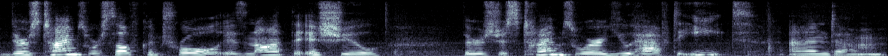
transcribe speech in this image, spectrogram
there's times where self-control is not the issue. There's just times where you have to eat and um,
